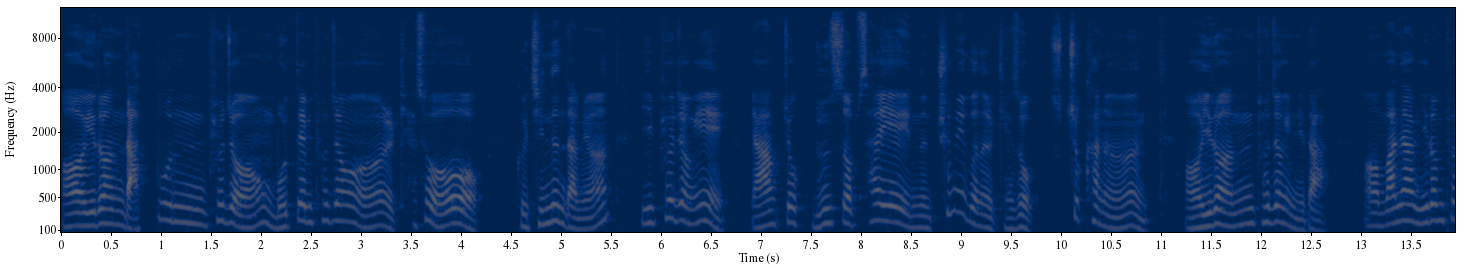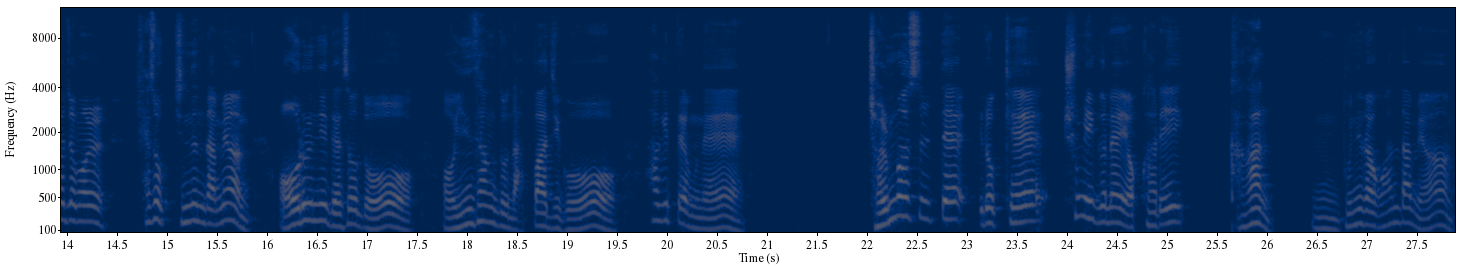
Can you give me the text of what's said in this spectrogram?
어, 이런 나쁜 표정, 못된 표정을 계속 그 짓는다면 이 표정이 양쪽 눈썹 사이에 있는 추미근을 계속 수축하는 어, 이런 표정입니다. 어, 만약 이런 표정을 계속 짓는다면 어른이 돼서도 어, 인상도 나빠지고 하기 때문에 젊었을 때 이렇게 추미근의 역할이 강한 음, 분이라고 한다면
